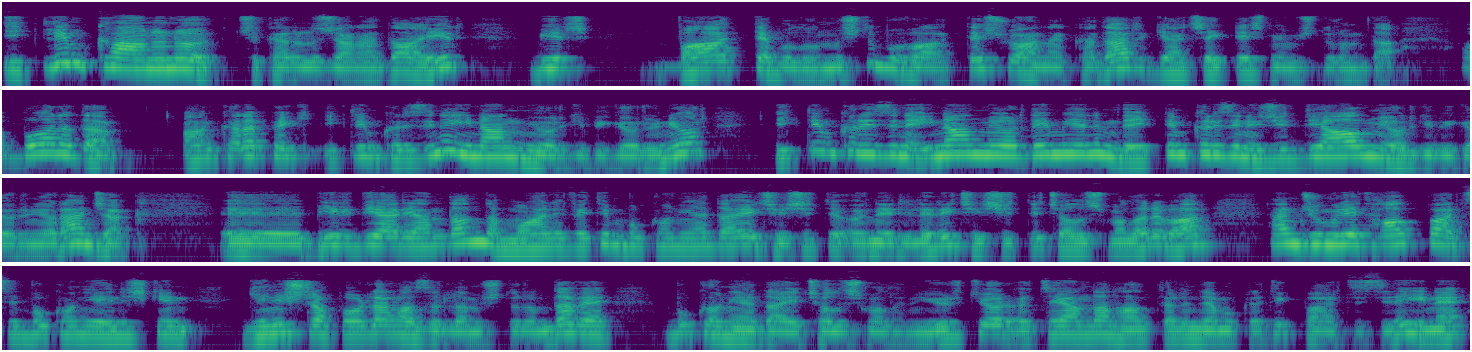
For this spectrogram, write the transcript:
iklim kanunu çıkarılacağına dair bir vaatte bulunmuştu. Bu vaatte şu ana kadar gerçekleşmemiş durumda. Bu arada Ankara pek iklim krizine inanmıyor gibi görünüyor. İklim krizine inanmıyor demeyelim de iklim krizini ciddiye almıyor gibi görünüyor. Ancak ee, bir diğer yandan da muhalefetin bu konuya dair çeşitli önerileri, çeşitli çalışmaları var. Hem Cumhuriyet Halk Partisi bu konuya ilişkin geniş raporlar hazırlamış durumda ve bu konuya dair çalışmalarını yürütüyor. Öte yandan Halkların Demokratik Partisi de yine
